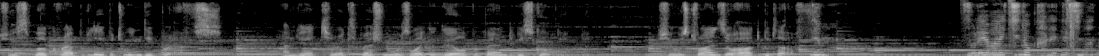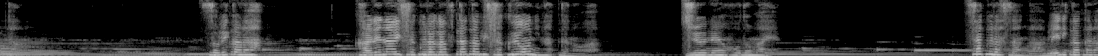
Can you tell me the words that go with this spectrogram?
She spoke rapidly between deep breaths, And yet her expression was like a girl preparing to be scolded. She was trying so hard to be tough. でも、それは一度枯れてしまった。それから、枯れない桜が再び咲くようになったのは、10年ほど前。さくらさんがアメリカから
